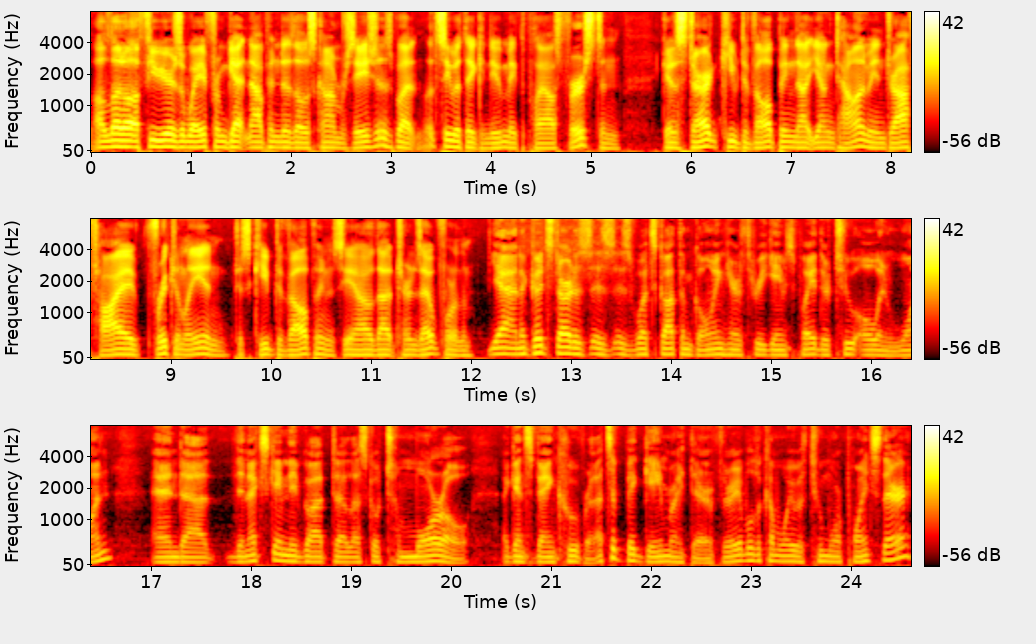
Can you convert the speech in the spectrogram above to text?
a little a few years away from getting up into those conversations. But let's see what they can do. Make the playoffs first and get a start. Keep developing that young talent. I mean, draft high frequently and just keep developing and see how that turns out for them. Yeah, and a good start is, is, is what's got them going here. Three games played. They're 2 0 and 1. And uh, the next game they've got, uh, let's go tomorrow against Vancouver. That's a big game right there. If they're able to come away with two more points there,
